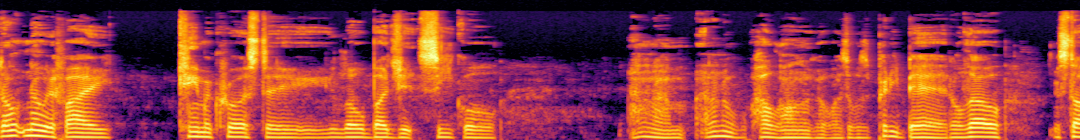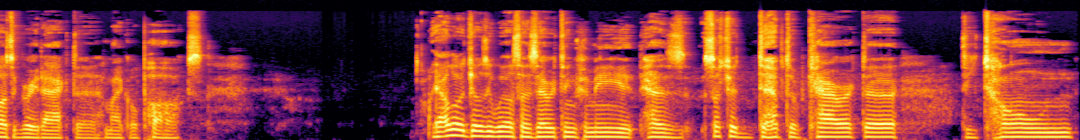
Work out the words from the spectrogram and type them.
don't know if I came across a low budget sequel. I don't know. I don't know how long ago it was. It was pretty bad. Although it stars a great actor, Michael Parks. The Outlaw Josey Wales has everything for me. It has such a depth of character, the tone.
